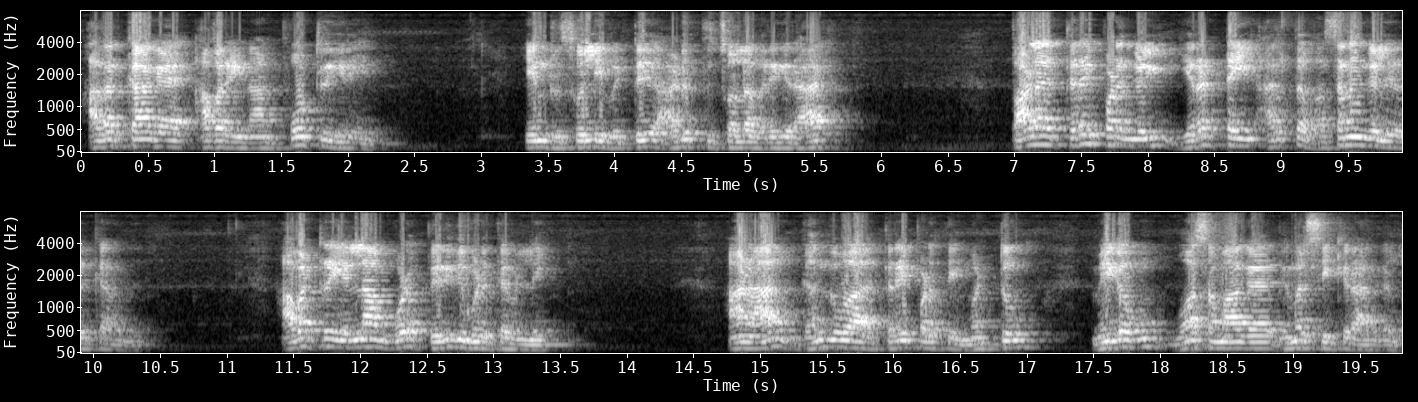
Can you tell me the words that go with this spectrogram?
அதற்காக அவரை நான் போற்றுகிறேன் என்று சொல்லிவிட்டு அடுத்து சொல்ல வருகிறார் பல திரைப்படங்களில் இரட்டை அர்த்த வசனங்கள் இருக்கிறது. அவற்றை எல்லாம் கூட பெரிதுபடுத்தவில்லை. ஆனால் கங்குவா திரைப்படத்தை மட்டும் மிகவும் மோசமாக விமர்சிக்கிறார்கள்.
